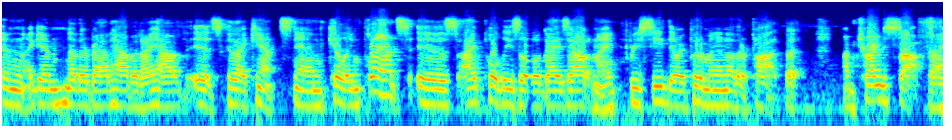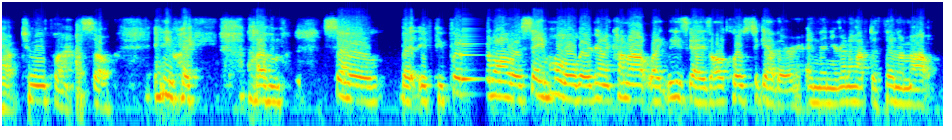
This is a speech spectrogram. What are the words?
and again, another bad habit I have is because I can't stand killing plants. Is I pull these little guys out and I reseed them. I put them in another pot, but I'm trying to stop. I have too many plants. So anyway, um, so but if you put them all in the same hole, they're going to come out like these guys, all close together, and then you're going to have to thin them out.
